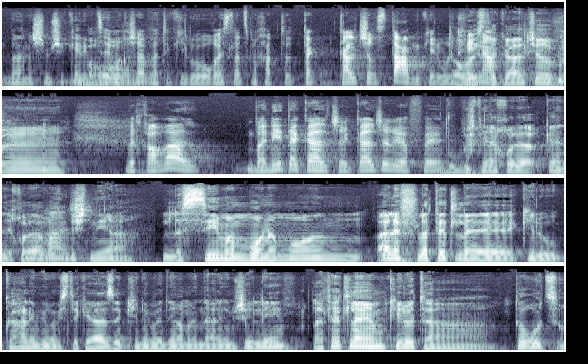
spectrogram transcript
באנשים שכן נמצאים. עכשיו, ואתה כאילו הורס לעצמך את- ה culture סתם, כאילו, אתה הורס לחינם. את ה culture, ו... וחבל. בנית culture, culture יפה. והוא בשנייה יכול, כן, זה יכול להרוס. בשנייה. לשים המון המון, א', לתת ל... כאילו, ככה אני מסתכל על זה כשאני עובד עם המנהלים שלי, לתת להם כאילו את ה... תרוצו.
